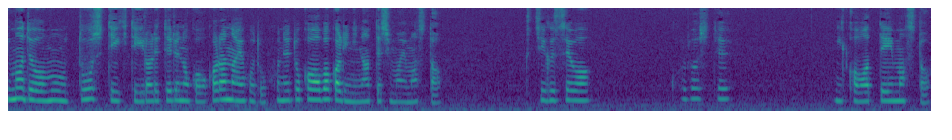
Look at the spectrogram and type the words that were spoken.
今ではもうどうして生きていられてるのかわからないほど骨と皮ばかりになってしまいました。口癖は「殺して」に変わっていました。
